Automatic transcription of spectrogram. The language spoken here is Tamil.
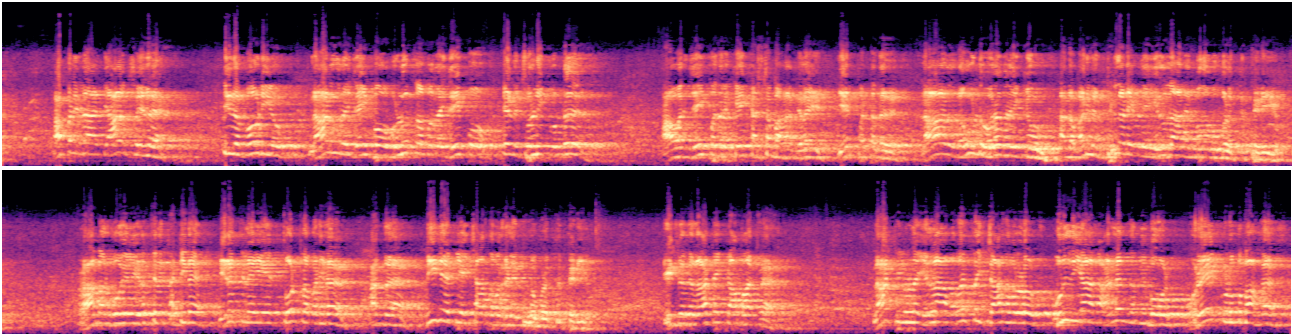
அப்படிதான் தியானம் செய்த இந்த மோடியும் நானூரை ஜெயிப்போம் முன்னூத்தி ஐம்பதை ஜெயிப்போம் என்று சொல்லிக்கொண்டு அவர் ஜெயிப்பதற்கே கஷ்டமான நிலை ஏற்பட்டது. நாலு ரவுண்டு வர வரைக்கும் அந்த மனிதன் பின்னடைவிலே இருந்தான் என்பது உங்களுக்கு தெரியும். ராமர் கோயில் இடத்தில் கட்டின இடத்திலேயே தோற்ற மனிதர் அந்த பிஜேபியை சார்ந்தவர்கள் என்று உங்களுக்கு தெரியும். இன்று இந்த நாட்டை காப்பாற்ற நாட்டில் உள்ள எல்லா மதத்தை சார்ந்தவர்களும் உறுதியாக அண்ணன் தம்பி போல் ஒரே குடும்பமாக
